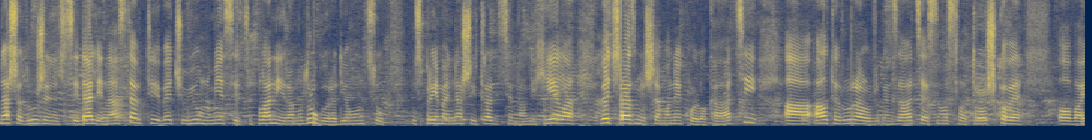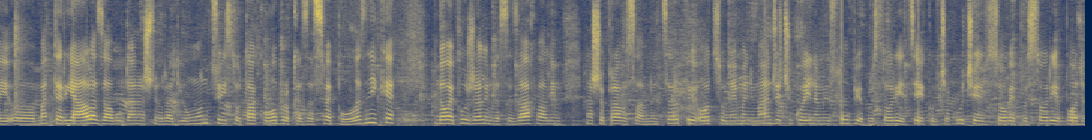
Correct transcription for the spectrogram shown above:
Naša druženja će se dalje nastaviti. Već u junu mjesecu planiramo drugu radioncu u spremanju naših tradicionalnih jela. Već razmišljamo o nekoj lokaciji, a Alter Rural organizacija je snosila troškove ovaj e, materijala za ovu današnju radioncu, isto tako obroka za sve polaznike. Ovaj put želim da se zahvalim našoj pravoslavnoj crkvi, ocu Nemanju Manđiću, koji nam je ustupio prostorije Cekovića kuće, jer su ove prostorije pod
